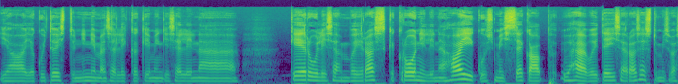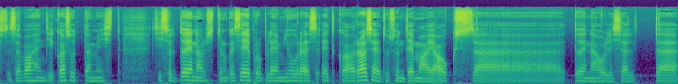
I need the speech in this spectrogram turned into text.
ja, ja kui tõesti on inimesel ikkagi mingi selline keerulisem või raske krooniline haigus, mis segab ühe või teise rasestumisvastase vahendi kasutamist, siis seal tõenäoliselt on ka see probleem juures, et ka rasedus on tema jaoks äh, tõenäoliselt äh,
